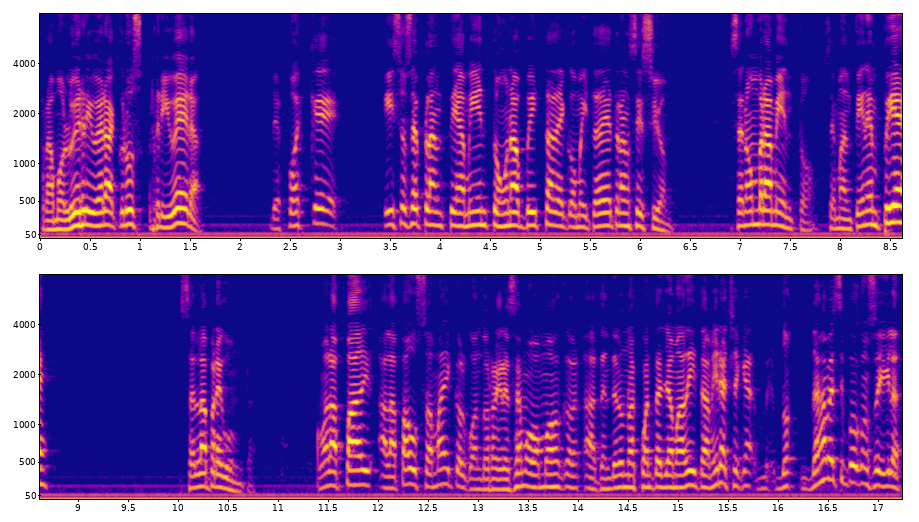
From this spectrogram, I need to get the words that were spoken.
Ramón Luis Rivera Cruz Rivera, después que hizo ese planteamiento en una vista de comité de transición, ese nombramiento se mantiene en pie? Esa es la pregunta. Vamos a la, pausa, Michael. Cuando regresemos vamos a atender unas cuantas llamaditas. Mira, chequea, déjame ver si puedo conseguir a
